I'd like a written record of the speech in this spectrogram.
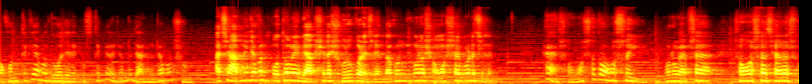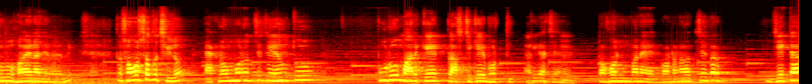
তখন থেকে আমার দু হাজার একুশ থেকে ওই জন্য জার্নিটা আমার শুরু। আচ্ছা আপনি যখন প্রথম এই ব্যবসাটা শুরু করেছিলেন তখন কি কোনো সমস্যায় পড়েছিলেন? হ্যাঁ সমস্যা তো অবশ্যই কোনো ব্যবসা সমস্যা ছাড়া শুরু হয় না জেনারেলি তো সমস্যা তো ছিল এক নম্বর হচ্ছে যেহেতু পুরো মার্কেট প্লাস্টিকে ভর্তি ঠিক আছে? তখন মানে ঘটনা হচ্ছে এবার যেটা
